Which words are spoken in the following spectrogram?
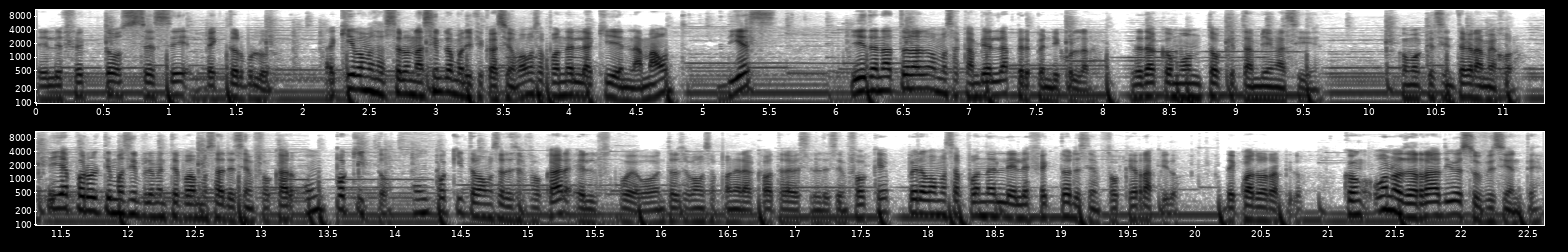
El efecto CC Vector Blur. Aquí vamos a hacer una simple modificación. Vamos a ponerle aquí en la Mount 10. Y de natural vamos a cambiarla a perpendicular. Le da como un toque también así como que se integra mejor. Y ya por último simplemente vamos a desenfocar un poquito, un poquito vamos a desenfocar el fuego. Entonces vamos a poner acá otra vez el desenfoque, pero vamos a ponerle el efecto desenfoque rápido, de cuadro rápido. Con uno de radio es suficiente.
